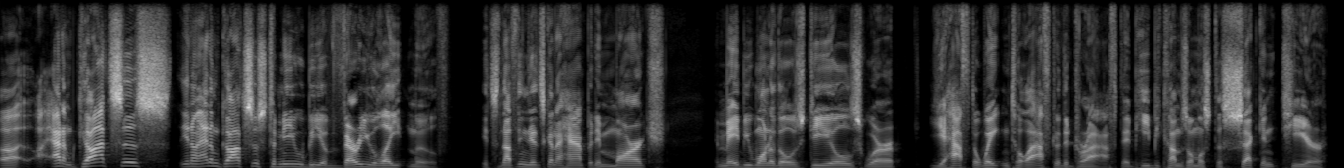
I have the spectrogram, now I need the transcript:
Uh, Adam Gotsis, you know, Adam Gotsis to me would be a very late move. It's nothing that's going to happen in March. It may be one of those deals where you have to wait until after the draft that he becomes almost a second tier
